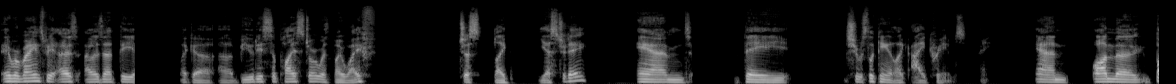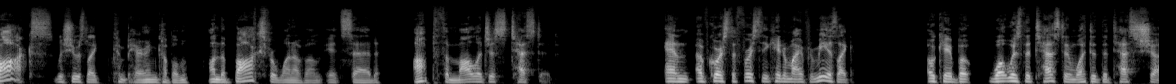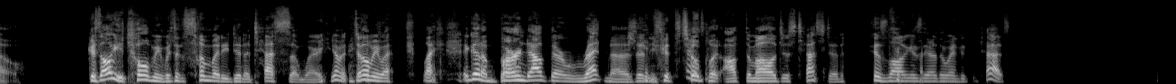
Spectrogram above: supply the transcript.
It reminds me. I was I was at the like a, a beauty supply store with my wife just like yesterday, and they she was looking at like eye creams, right? And on the box, when she was like comparing a couple, on the box for one of them, it said ophthalmologist tested. And of course, the first thing that came to mind for me is like, okay, but what was the test and what did the test show? Because all you told me was that somebody did a test somewhere. You haven't told me what, like, it could have burned out their retinas and you could still put ophthalmologist tested as long as they're the one who did the test.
